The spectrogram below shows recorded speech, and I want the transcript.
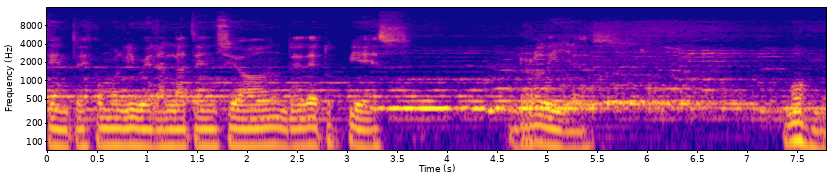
Sientes como liberas la tensión desde tus pies, rodillas, muslos.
